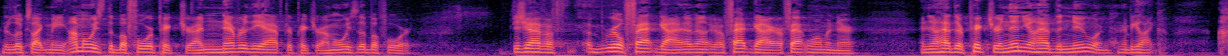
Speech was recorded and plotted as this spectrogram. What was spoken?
that looks like me. I'm always the before picture. I'm never the after picture. I'm always the before. Just you have a, a real fat guy, a fat guy or a fat woman there, and you'll have their picture, and then you'll have the new one, and they'll be like, ah,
